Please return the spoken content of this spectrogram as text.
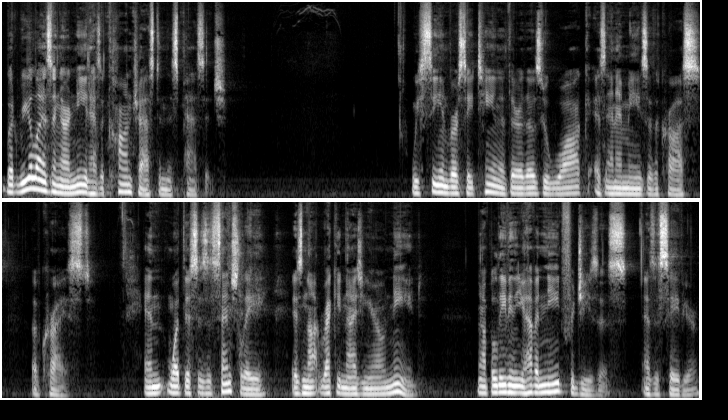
But realizing our need has a contrast in this passage. We see in verse 18 that there are those who walk as enemies of the cross of Christ. And what this is essentially is not recognizing your own need, not believing that you have a need for Jesus as a Savior.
